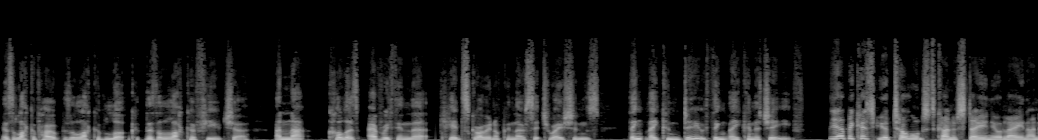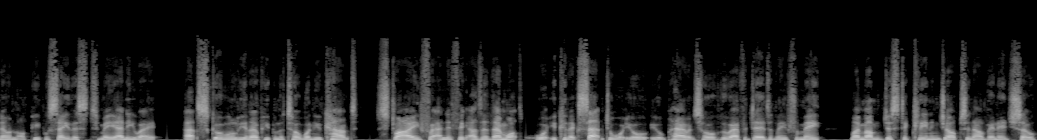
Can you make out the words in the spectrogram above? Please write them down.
there's a lack of hope, there's a lack of luck, there's a lack of future. And that colours everything that kids growing up in those situations think they can do, think they can achieve. Yeah, because you're told to kind of stay in your lane. I know a lot of people say this to me anyway at school, you know, people are told, well, you can't strive for anything other than what, what you can accept or what your, your parents or whoever did. I mean, for me, my mum just did cleaning jobs in our village. So,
